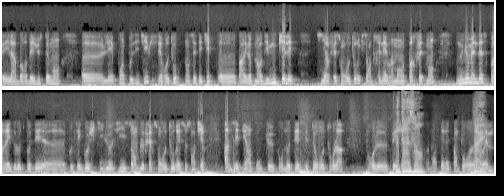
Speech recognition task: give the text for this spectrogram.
et il a abordé justement euh, les points positifs des retours dans cette équipe. Euh, par exemple, Nordi Mukele qui a fait son retour et qui s'est entraîné vraiment parfaitement. Nuno Mendes, pareil, de l'autre côté, euh, côté gauche, qui lui aussi semble faire son retour et se sentir assez bien. Donc, euh, pour noter ces deux retours-là pour le PSG, Intéressant. vraiment intéressant pour euh, Ouais. l'OM.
